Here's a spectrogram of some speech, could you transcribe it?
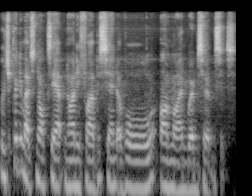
which pretty much knocks out 95% of all online web services.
